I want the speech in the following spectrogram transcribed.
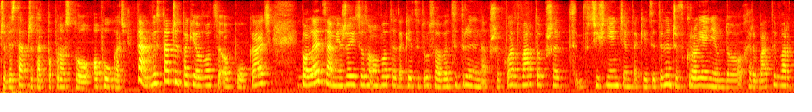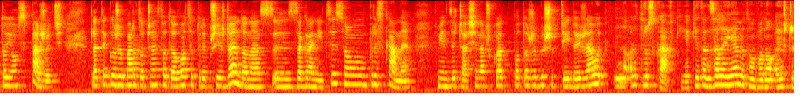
Czy wystarczy tak po prostu opłukać? Tak, wystarczy takie owoce opłukać. Polecam, jeżeli to są owoce takie cytrusowe, cytryny na przykład, warto przed wciśnięciem takiej cytryny czy wkrojeniem do herbaty, warto ją sparzyć. Dlatego, że bardzo często te owoce, które przyjeżdżają do nas y, z zagranicy, są pryskane w międzyczasie, na przykład po to, żeby szybciej dojrzały. No ale truskawki, jak je tak zalejemy tą wodą, a jeszcze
